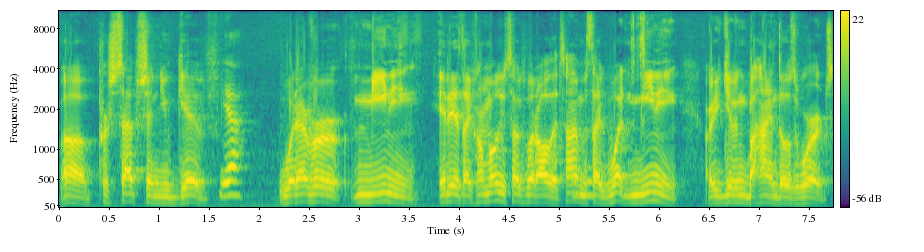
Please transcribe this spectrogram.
uh, perception you give. Yeah. Whatever meaning it is. Like Hormozi talks about all the time. It's Mm-hmm. like, what meaning are you giving behind those words?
